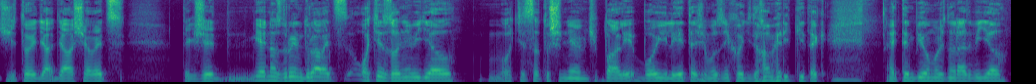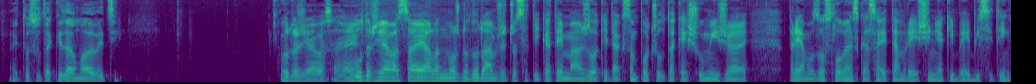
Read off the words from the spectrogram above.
čiže to je ďal, ďalšia vec. Takže jedno s druhým, druhá vec, otec ho nevidel, otec sa tuším, neviem, či bojí lieta, že moc nechodí do Ameriky, tak aj ten by ho možno rád videl, aj to sú také zaujímavé veci. Udržiava sa, hej? Udržiava sa, ja len možno dodám, že čo sa týka tej manželky, tak som počul také šumy, že priamo zo Slovenska sa jej tam rieši nejaký babysitting.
